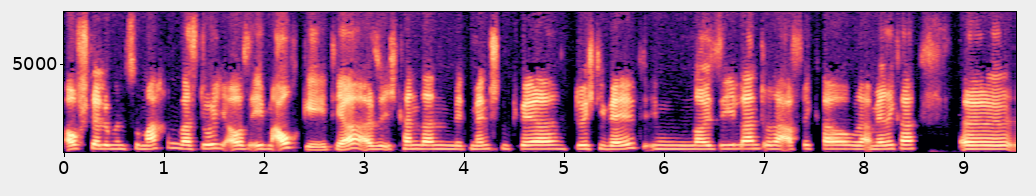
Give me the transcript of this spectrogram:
Aufstellungen zu machen, was durchaus eben auch geht. Ja, also ich kann dann mit Menschen quer durch die Welt in Neuseeland oder Afrika oder Amerika äh,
